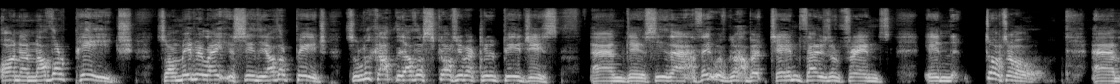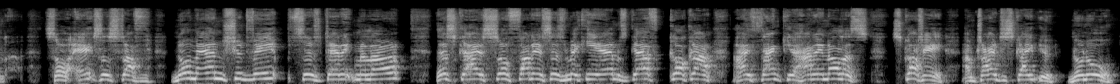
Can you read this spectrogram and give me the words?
on another page. So I'll maybe let you see the other page. So look up the other Scottie McClue pages and uh, see that. I think we've got about 10,000 friends in total. Um, so excellent stuff. No man should vape, says Derek Miller. This guy's so funny, says Mickey M's Gath Cocker. I thank you, Harry Nollis. Scotty, I'm trying to Skype you. No, no,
